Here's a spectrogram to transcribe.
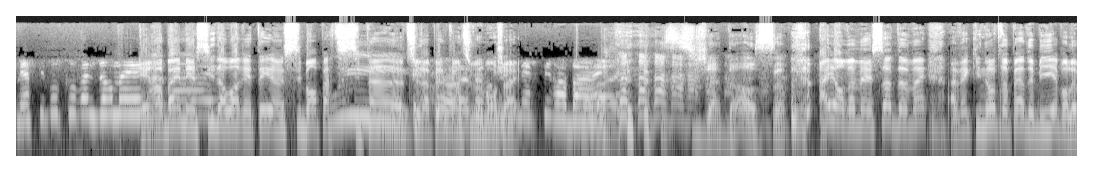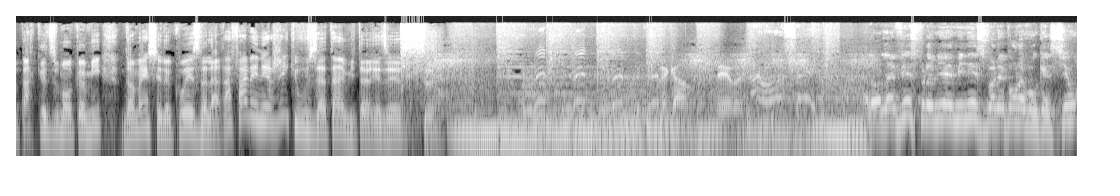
Merci beaucoup, bonne journée. Et Robin, merci d'avoir été un si bon participant. Oui. Tu rappelles quand tu veux, mon cher. Merci, Robin. J'adore ça. Hey, on remet ça demain avec une autre paire de billets pour le parc du Mont-Commis. Demain, c'est le quiz de la Rafale Énergie qui vous attend à 8h10. Alors, la vice-première ministre va répondre à vos questions.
